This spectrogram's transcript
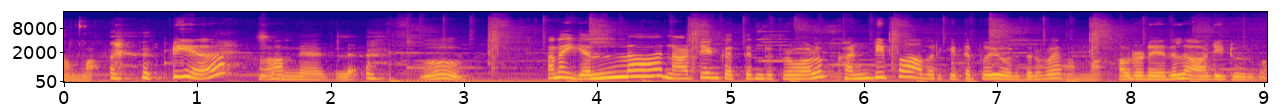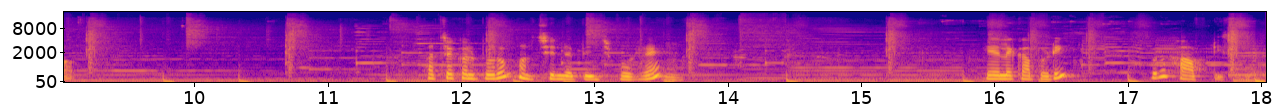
ஆமாம் அப்படியா? சின்ன இதில். ஓ. ஆனால் எல்லா நாட்டியம் கற்றுன்னு இருக்கிறவாளும் கண்டிப்பாக அவர்கிட்ட போய் ஒரு தடவை அவரோட இதில் ஆடிட்டு வருவா. பச்சை கற்பூரம் ஒரு சின்ன பிஞ்சு போடுறேன். ஏலக்காய் பொடி ஒரு ஹாஃப் டீஸ்பூன்.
